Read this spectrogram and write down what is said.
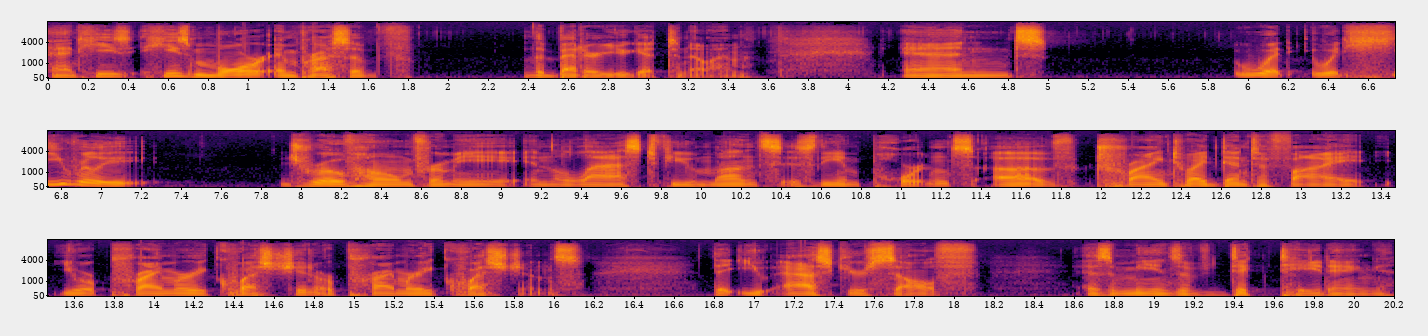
And he's he's more impressive the better you get to know him. And what what he really drove home for me in the last few months is the importance of trying to identify your primary question or primary questions that you ask yourself as a means of dictating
